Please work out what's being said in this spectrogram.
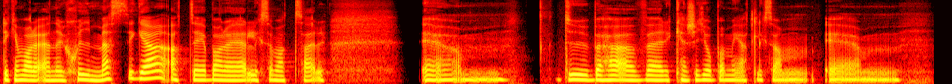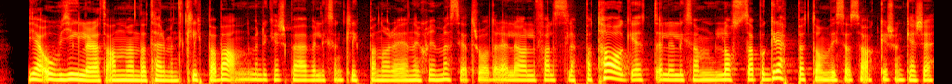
Det kan vara energimässiga, att det bara är liksom att så här, um, du behöver kanske jobba med att liksom ehm, um, jag ogillar att använda termen klippa band, men du kanske behöver liksom klippa några energimässiga trådar eller i alla fall släppa taget eller liksom lossa på greppet om vissa saker som kanske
